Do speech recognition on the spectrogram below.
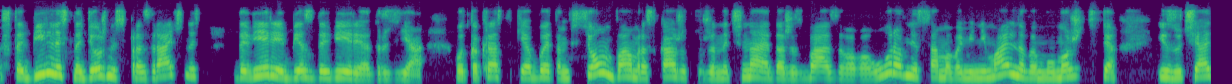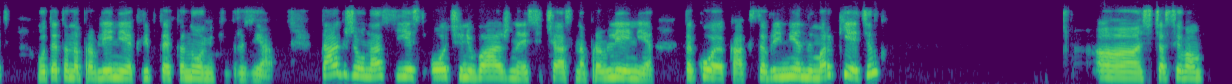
стабильность, надежность, прозрачность, доверие без доверия, друзья. Вот как раз-таки об этом всем вам расскажут уже, начиная даже с базового уровня, самого минимального, вы можете изучать вот это направление криптоэкономики, друзья. Также у нас есть очень важное сейчас направление, такое как современный маркетинг. А, сейчас я вам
